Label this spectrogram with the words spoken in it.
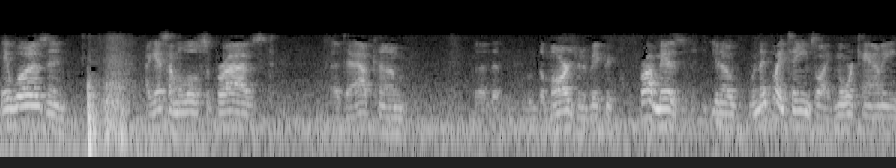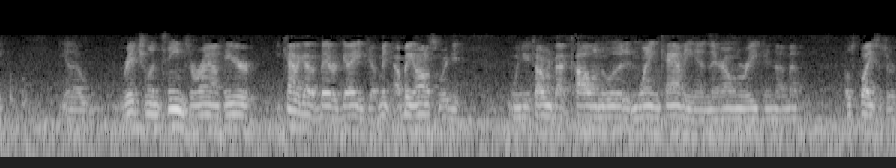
It was, and I guess I'm a little surprised at the outcome, uh, the, the margin of victory. Problem is, you know, when they play teams like Moore County, you know, Richland, teams around here, you kind of got a better gauge. I mean, I'll be honest with you, when you're talking about Collinwood and Wayne County in their own region, I mean, those places are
